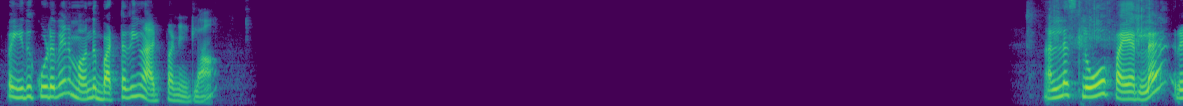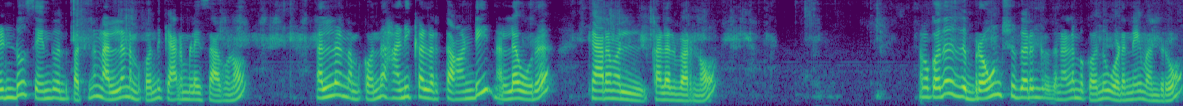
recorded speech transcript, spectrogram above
இப்போ இது கூடவே நம்ம வந்து பட்டரையும் ஆட் பண்ணிடலாம். நல்ல ஸ்லோ ஃபயரில் ரெண்டும் சேர்ந்து வந்து பார்த்திங்கன்னா நல்லா நமக்கு வந்து கேரமலைஸ் ஆகணும். நல்ல நமக்கு வந்து ஹனி கலர் தாண்டி நல்ல ஒரு கேரமல் கலர் வரணும். நமக்கு வந்து இது ப்ரௌன் சுகருங்கிறதுனால நமக்கு வந்து உடனே வந்துடும்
